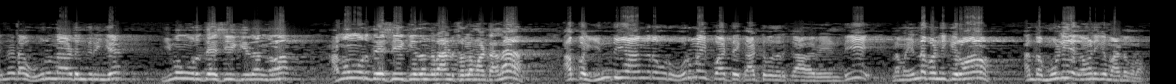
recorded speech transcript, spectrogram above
என்னடா ஒரு நாடுங்கிறீங்க இவன் ஒரு தேசிய கீதங்கிறான். அவன் ஒரு தேசிய கீதங்கிறான்னு சொல்ல மாட்டானா? அப்ப இந்தியாங்கிற ஒரு ஒருமைப்பாட்டை காட்டுவதற்காக வேண்டி நம்ம என்ன பண்ணிக்கிறோம்? அந்த மொழியை கவனிக்க மாட்டேங்கிறோம்.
